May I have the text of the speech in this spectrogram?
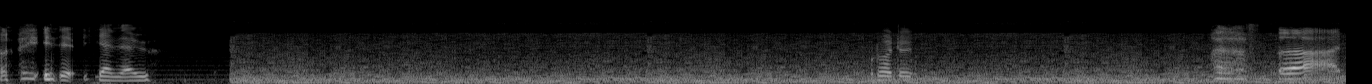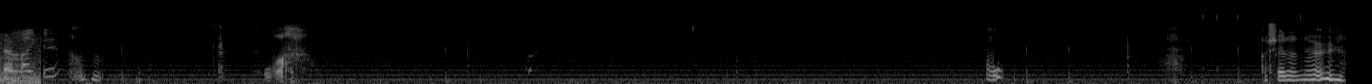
Is it yellow? What do I do? Uh, I don't like it. Mm-hmm. Should have known.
